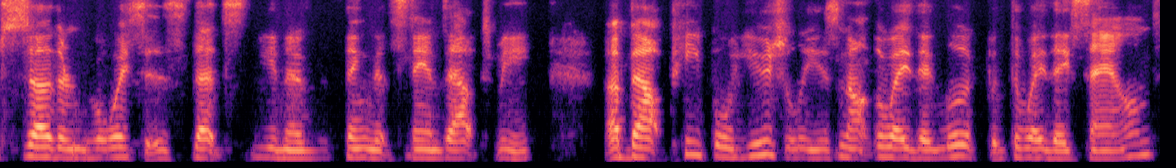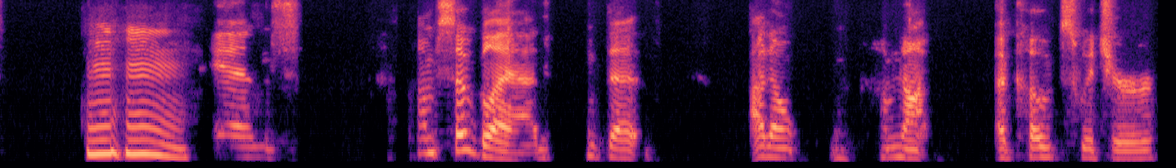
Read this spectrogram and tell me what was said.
southern voices. That's, you know, the thing that stands out to me about people usually is not the way they look, but the way they sound. hmm And I'm so glad that I don't, I'm not a code switcher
